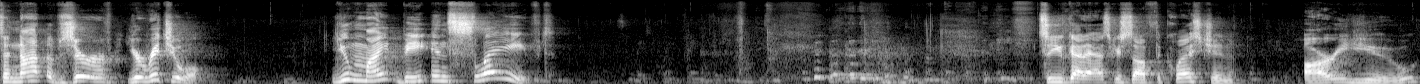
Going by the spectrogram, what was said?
to not observe your ritual? You might be enslaved. So you've got to ask yourself the question are you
